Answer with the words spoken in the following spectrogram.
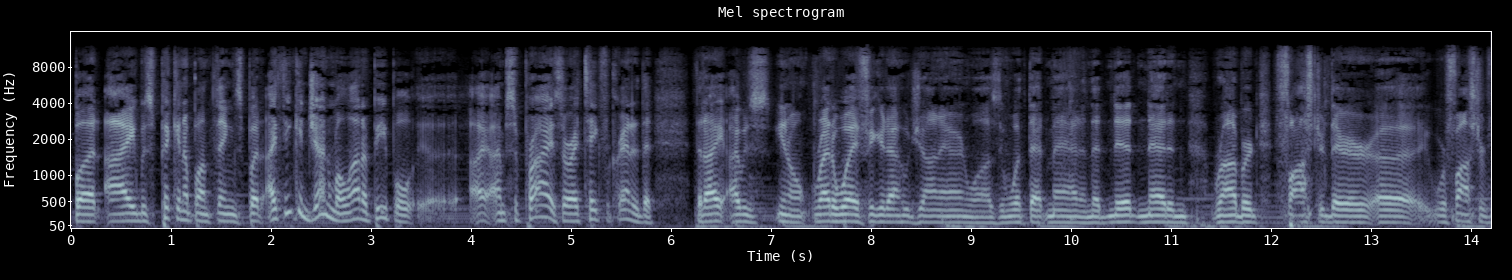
But I was picking up on things. But I think in general, a lot of people, uh, I, am surprised or I take for granted that, that I, I was, you know, right away figured out who Jon Arryn was and what that meant and that Ned, Ned and Robert fostered their, uh, were fostered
